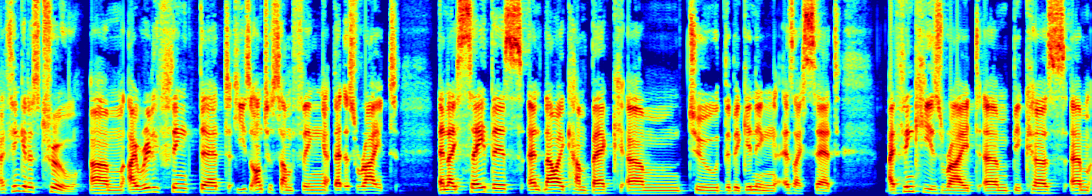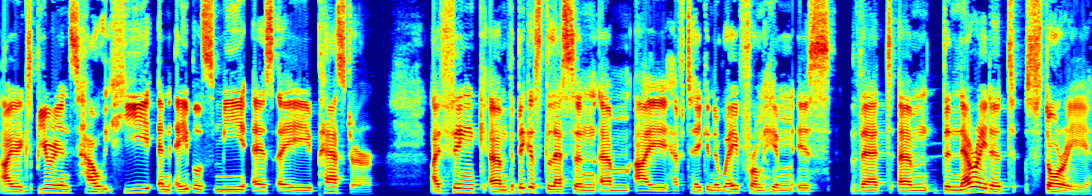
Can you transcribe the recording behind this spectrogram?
I think it is true. Um, I really think that he's onto something that is right. And I say this, and now I come back um, to the beginning, as I said. I think he's right um, because um, I experience how he enables me as a pastor. I think um, the biggest lesson um, I have taken away from him is that um, the narrated story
